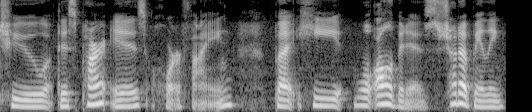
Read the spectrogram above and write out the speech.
to, this part is horrifying, but he, well, all of it is. Shut up, Bailey.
